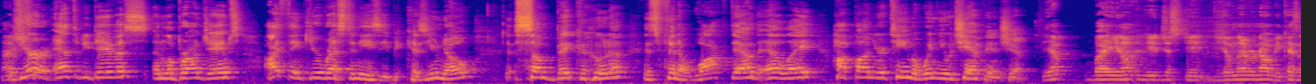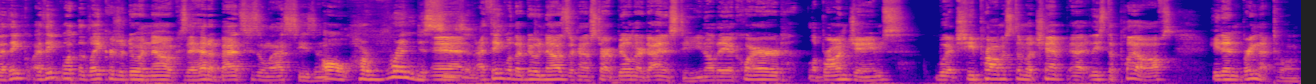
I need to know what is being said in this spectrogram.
that's if you're true. Anthony Davis and LeBron James, I think you're resting easy because you know some big kahuna is finna walk down to LA, hop on your team, and win you a championship. Yep, but you don't. You just you, you'll never know because I think I think what the Lakers are doing now because they had a bad season last season. Oh, horrendous and season. I think what they're doing now is they're to start building their dynasty. You know, they acquired LeBron James, which he promised them a champ, at least the playoffs. He didn't bring that to him,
